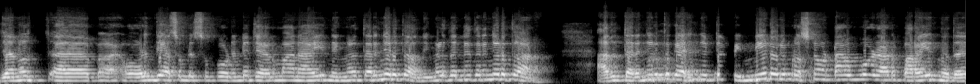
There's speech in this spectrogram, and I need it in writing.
general all India assembly ബോർഡിന്റെ ചെയർമാനായി നിങ്ങൾ തെരഞ്ഞെടുത്തതാണ്. നിങ്ങൾ തന്നെ തെരഞ്ഞെടുത്തതാണ്. അത് തെരഞ്ഞെടുപ്പ് കഴിഞ്ഞിട്ട് പിന്നീട് ഒരു പ്രശ്നം ഉണ്ടാകുമ്പോഴാണ് പറയുന്നത്.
